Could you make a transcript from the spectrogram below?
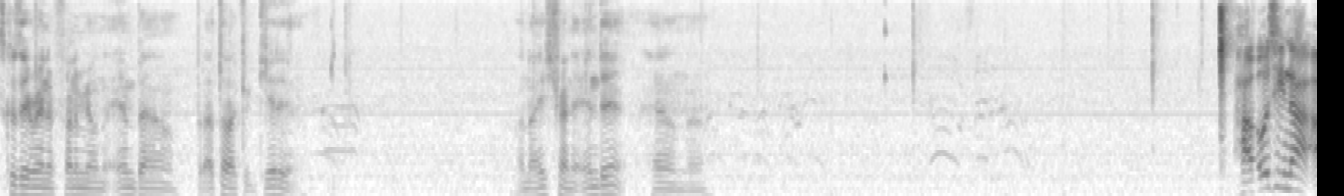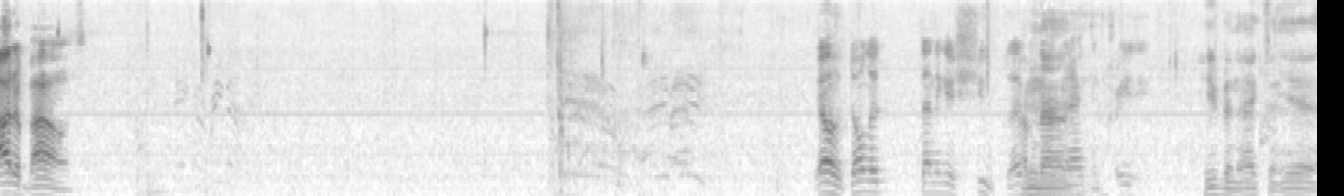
because they ran in front of me on the inbound, but I thought I could get it. Oh no, he's trying to end it? Hell no. How is he not out of bounds? Yo, don't let that nigga shoot. That I'm not. been acting crazy. He's been acting, yeah.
